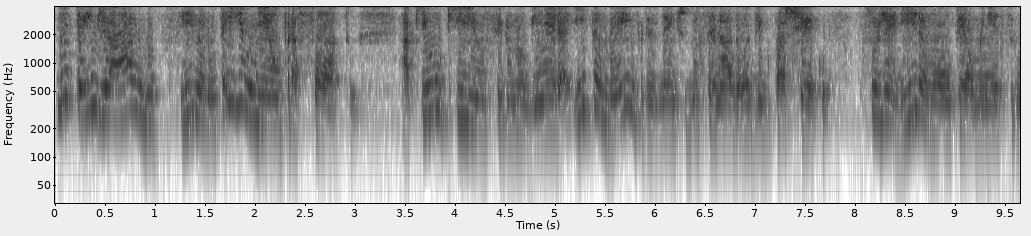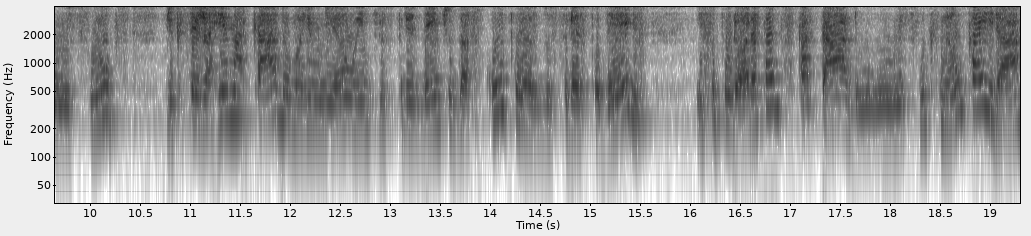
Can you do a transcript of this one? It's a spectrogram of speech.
não tem diálogo possível, não tem reunião para foto. Aquilo que o Ciro Nogueira e também o presidente do Senado, Rodrigo Pacheco, sugeriram ontem ao ministro Luiz Fux de que seja remarcada uma reunião entre os presidentes das cúpulas dos três poderes, isso por hora está descartado. O Luiz Fux não cairá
